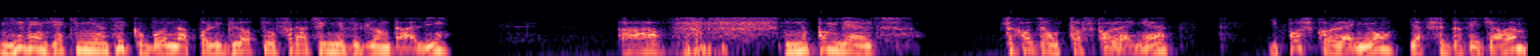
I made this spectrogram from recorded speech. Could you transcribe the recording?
Nie wiem w jakim języku, bo na poliglotów raczej nie wyglądali. A no pomijając, przechodzą to szkolenie i po szkoleniu, jak się dowiedziałem,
